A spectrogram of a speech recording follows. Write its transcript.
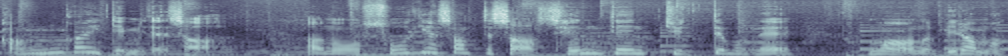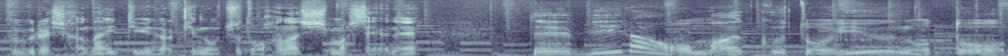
考えてみてさあの葬儀屋さんってさ宣伝って言ってもねまああのビラ巻くぐらいしかないっていうのは昨日ちょっとお話ししましたよねでビラを巻くというのと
